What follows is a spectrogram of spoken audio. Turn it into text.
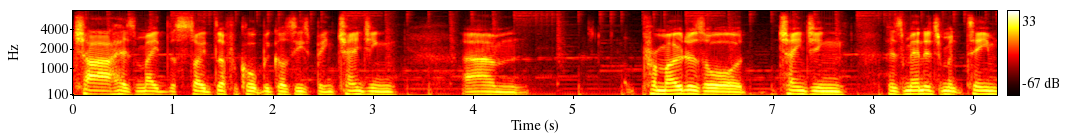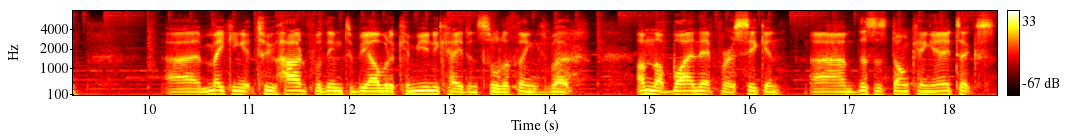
Charr has made this so difficult because he's been changing um, promoters or changing his management team uh, making it too hard for them to be able to communicate and sort of things. But I'm not buying that for a second. Um, this is Don King antics.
